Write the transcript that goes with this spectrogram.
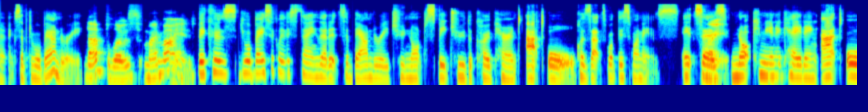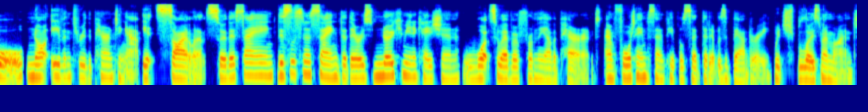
acceptable boundary. That blows my mind. Because you're basically saying that it's a boundary to not speak to the co parent at all, because that's what this one is. It says Right. not communicating at all, not even through the parenting app. It's silence. So they're saying, this listener is saying that there is no communication whatsoever from the other parent. And 14% of people said that it was a boundary, which blows my mind.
